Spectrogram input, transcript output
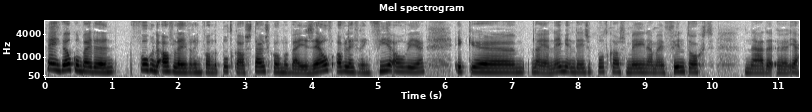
Hey, welkom bij de volgende aflevering van de podcast Thuiskomen bij Jezelf. Aflevering 4 alweer. Ik uh, nou ja, neem je in deze podcast mee naar mijn vindtocht naar de, uh, ja,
